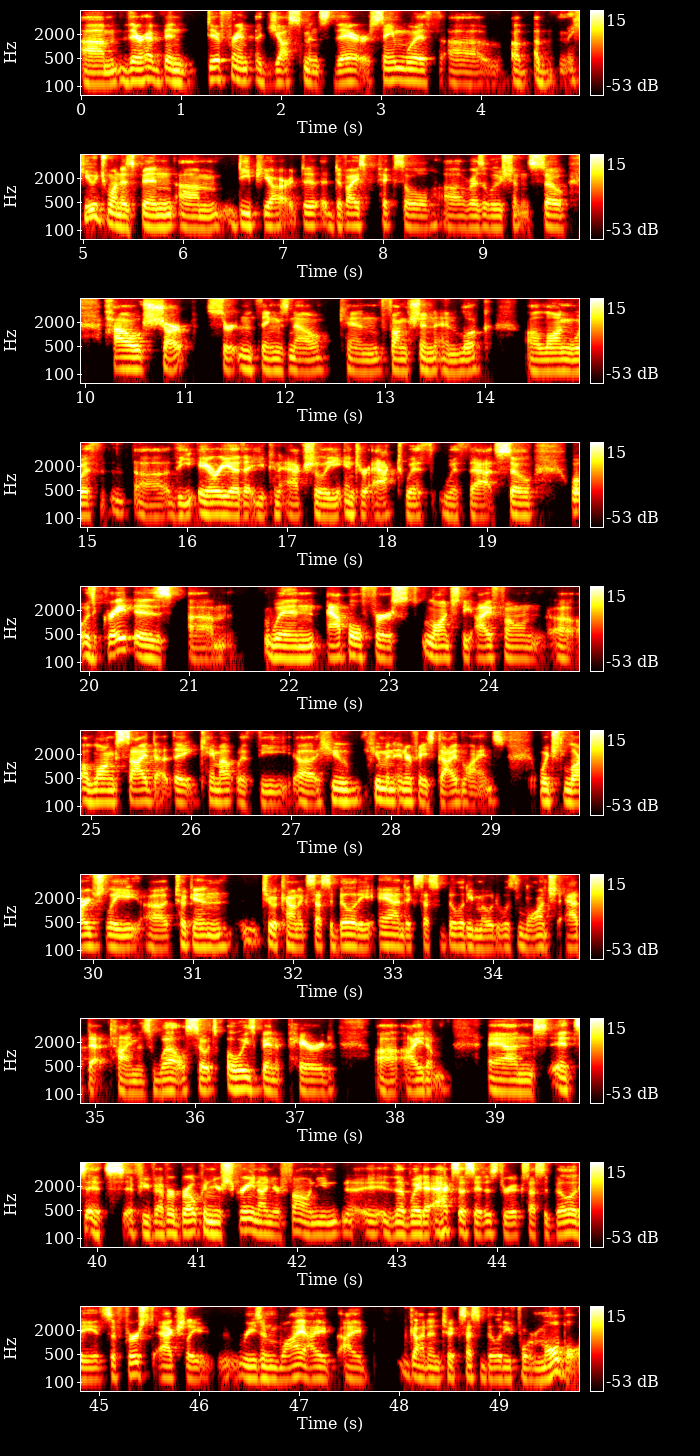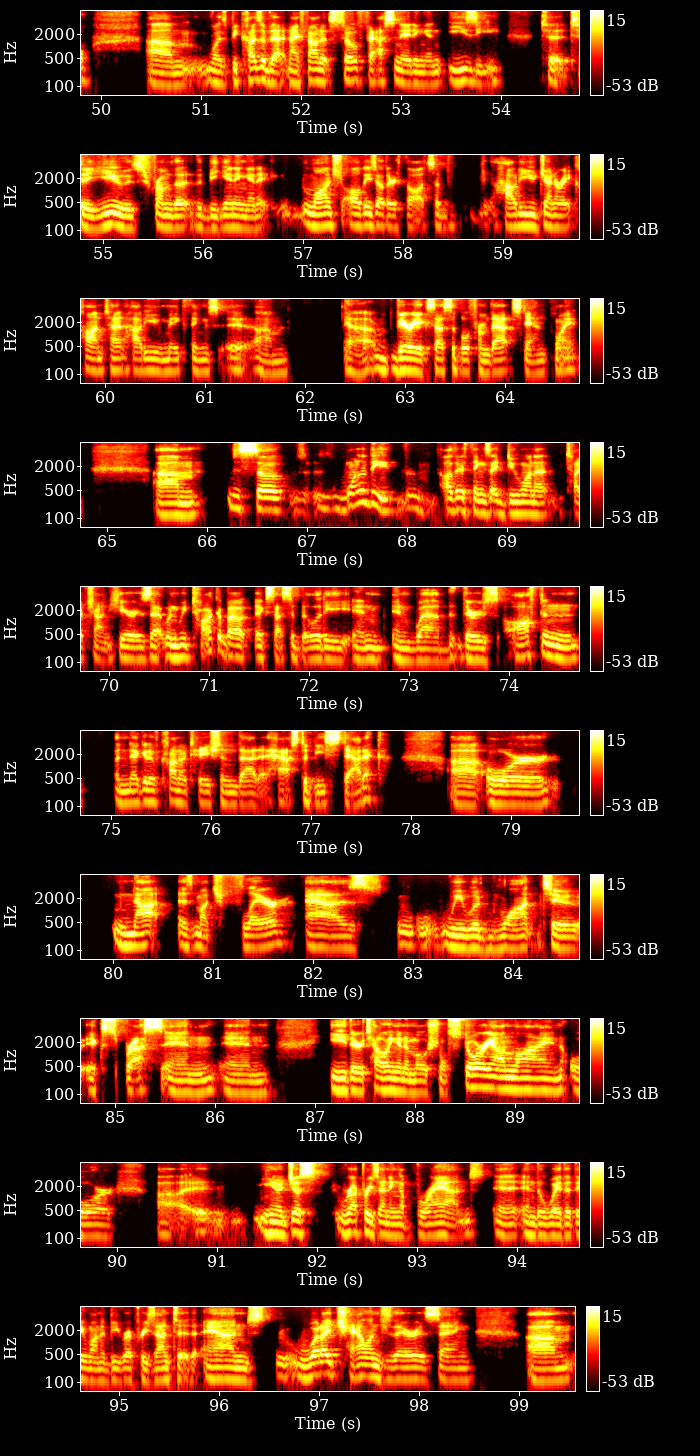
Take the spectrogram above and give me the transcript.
Um, there have been different adjustments there. Same with uh, a, a huge one has been um, DPR, de- device pixel uh, resolutions. So how sharp certain things now can function and look along with uh, the area that you can actually interact with with that. So what was great is um, when Apple first launched the iPhone, uh, alongside that, they came out with the uh, hu human interface guidelines, which largely uh, took into account accessibility and accessibility mode was launched at that time as well. So it's always been a paired uh, item. And it's it's if you've ever broken your screen on your phone, you the way to access it is through accessibility. It's the first actually reason why I I got into accessibility for mobile um, was because of that. And I found it so fascinating and easy to, to use from the, the beginning. And it launched all these other thoughts of how do you generate content? How do you make things uh, um, uh, very accessible from that standpoint? Um, so one of the other things I do want to touch on here is that when we talk about accessibility in, in web, there's often a negative connotation that it has to be static uh, or not as much flair as we would want to express in in either telling an emotional story online or uh, you know just representing a brand in, in, the way that they want to be represented. And what i challenge there is saying um,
